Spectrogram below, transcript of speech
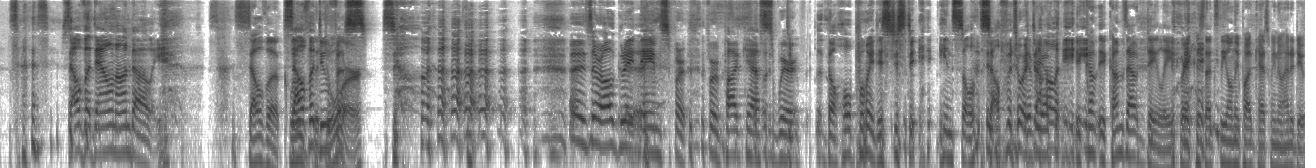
Salva down on Dali. Selva closed Salva the door. So- These are all great uh, names for for podcasts where the whole point is just to insult Salvador Every ep- Dali. it, com- it comes out daily, right? Because that's the only podcast we know how to do.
